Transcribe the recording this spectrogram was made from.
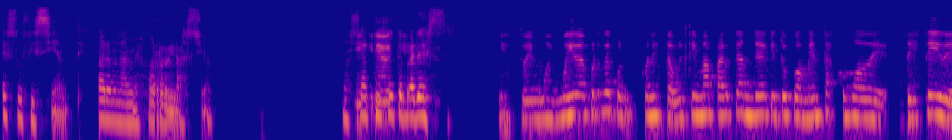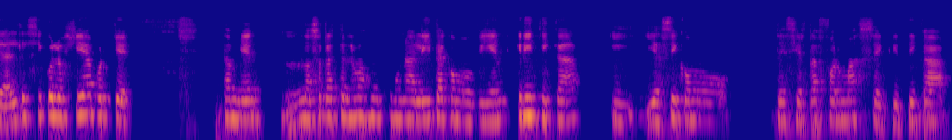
es suficiente para una mejor relación. ¿qué te parece? Estoy muy, muy de acuerdo con, esta última parte, Andrea, que tú comentas como de, de este ideal de psicología, porque también nosotras tenemos una alita como bien crítica y, y así como de cierta forma se critica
